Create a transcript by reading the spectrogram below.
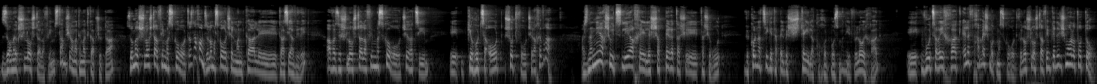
זה אומר 3,000, סתם בשביל המתמטיקה הפשוטה, זה אומר 3,000 משכורות. אז נכון, זה לא משכורת של מנכ"ל אה, תעשייה אווירית, אבל זה 3,000 משכורות שרצים אה, כהוצאות שוטפות של החברה. אז נניח שהוא הצליח לשפר את, הש... את השירות, וכל נציג יטפל בשתי לקוחות בו זמנית ולא אחד, והוא צריך רק 1,500 משכורות ולא 3,000 כדי לשמור על אותו תור.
